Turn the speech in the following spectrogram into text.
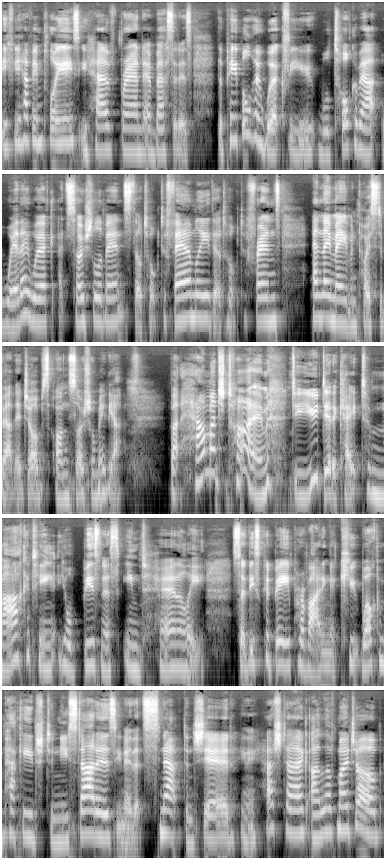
if you have employees, you have brand ambassadors. The people who work for you will talk about where they work at social events. They'll talk to family, they'll talk to friends, and they may even post about their jobs on social media. But how much time do you dedicate to marketing your business internally? So this could be providing a cute welcome package to new starters, you know, that's snapped and shared, you know, hashtag I love my job,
